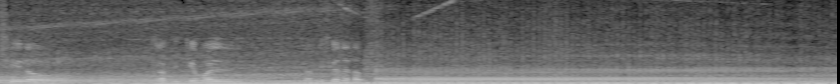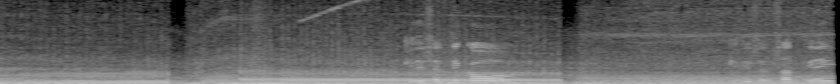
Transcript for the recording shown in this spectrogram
Así lo transmitimos el, las misiones a... ¿Qué dice el Nico? ¿Qué dice el Santi ahí?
